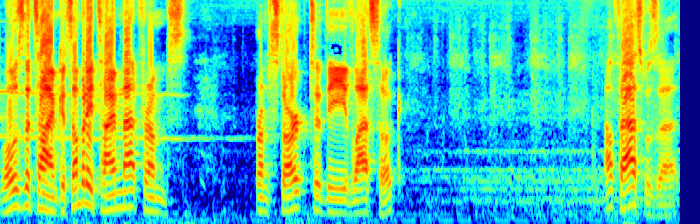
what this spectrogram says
What was the time? Could somebody time that from from start to the last hook? How fast was that?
